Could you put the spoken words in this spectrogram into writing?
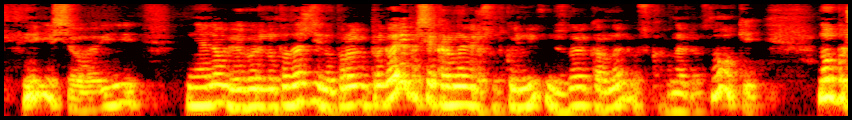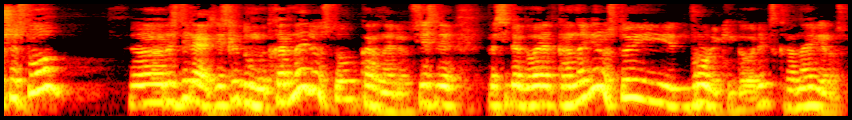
и, все. И не алло, я говорю, ну подожди, ну про- проговори про себя коронавирус. Он такой, нет, не знаю, Корнелиус, Корнелиус. Ну окей. Но большинство э, разделяет. Если думают Корнелиус, то Корнелиус. Если про себя говорят коронавирус, то и в ролике говорится коронавирус.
